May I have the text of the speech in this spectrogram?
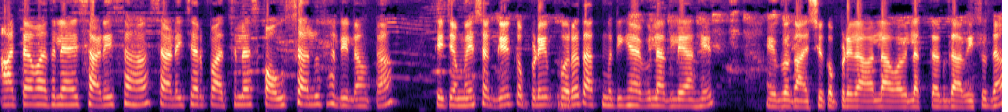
आता वाजले आहे साडेसहा साडेचार पाचलाच पाऊस चालू झालेला होता. त्याच्यामुळे सगळे कपडे परत आतमध्ये घ्यावे लागले आहेत. हे बघा असे कपडे लावा लावावे लागतात गावी सुद्धा.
